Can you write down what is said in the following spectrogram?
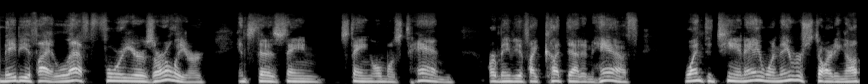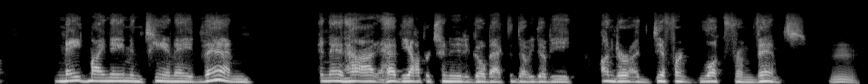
Maybe if I left four years earlier instead of saying staying almost 10, or maybe if I cut that in half, went to TNA when they were starting up, made my name in TNA then, and then had, had the opportunity to go back to WWE under a different look from Vince. Mm.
